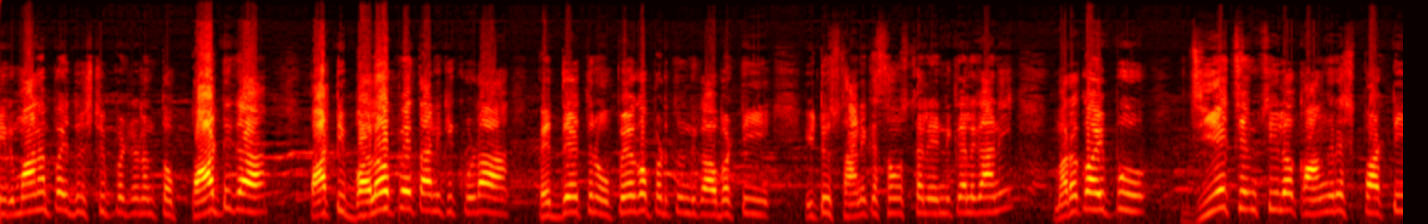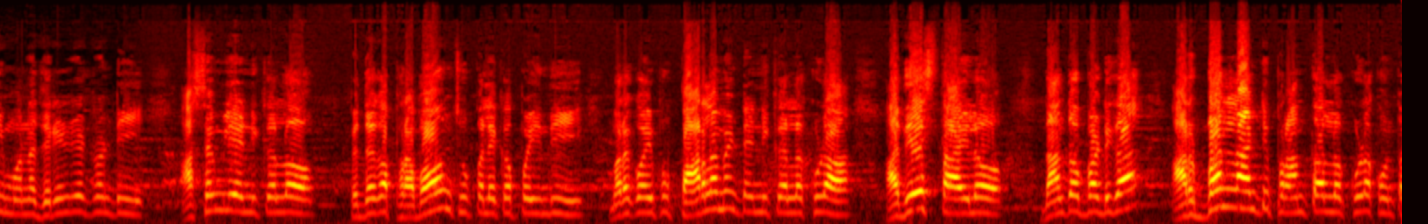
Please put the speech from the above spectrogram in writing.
నిర్మాణంపై దృష్టి పెట్టడంతో పాటుగా పార్టీ బలోపేతానికి కూడా పెద్ద ఎత్తున ఉపయోగపడుతుంది కాబట్టి ఇటు స్థానిక సంస్థల ఎన్నికలు కానీ మరొకవైపు జిహెచ్ఎంసీలో కాంగ్రెస్ పార్టీ మొన్న జరిగినటువంటి అసెంబ్లీ ఎన్నికల్లో పెద్దగా ప్రభావం చూపలేకపోయింది. మరొకవైపు పార్లమెంట్ ఎన్నికల్లో కూడా అదే స్థాయిలో దాంతోపాటుగా అర్బన్ లాంటి ప్రాంతాల్లో కూడా కొంత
